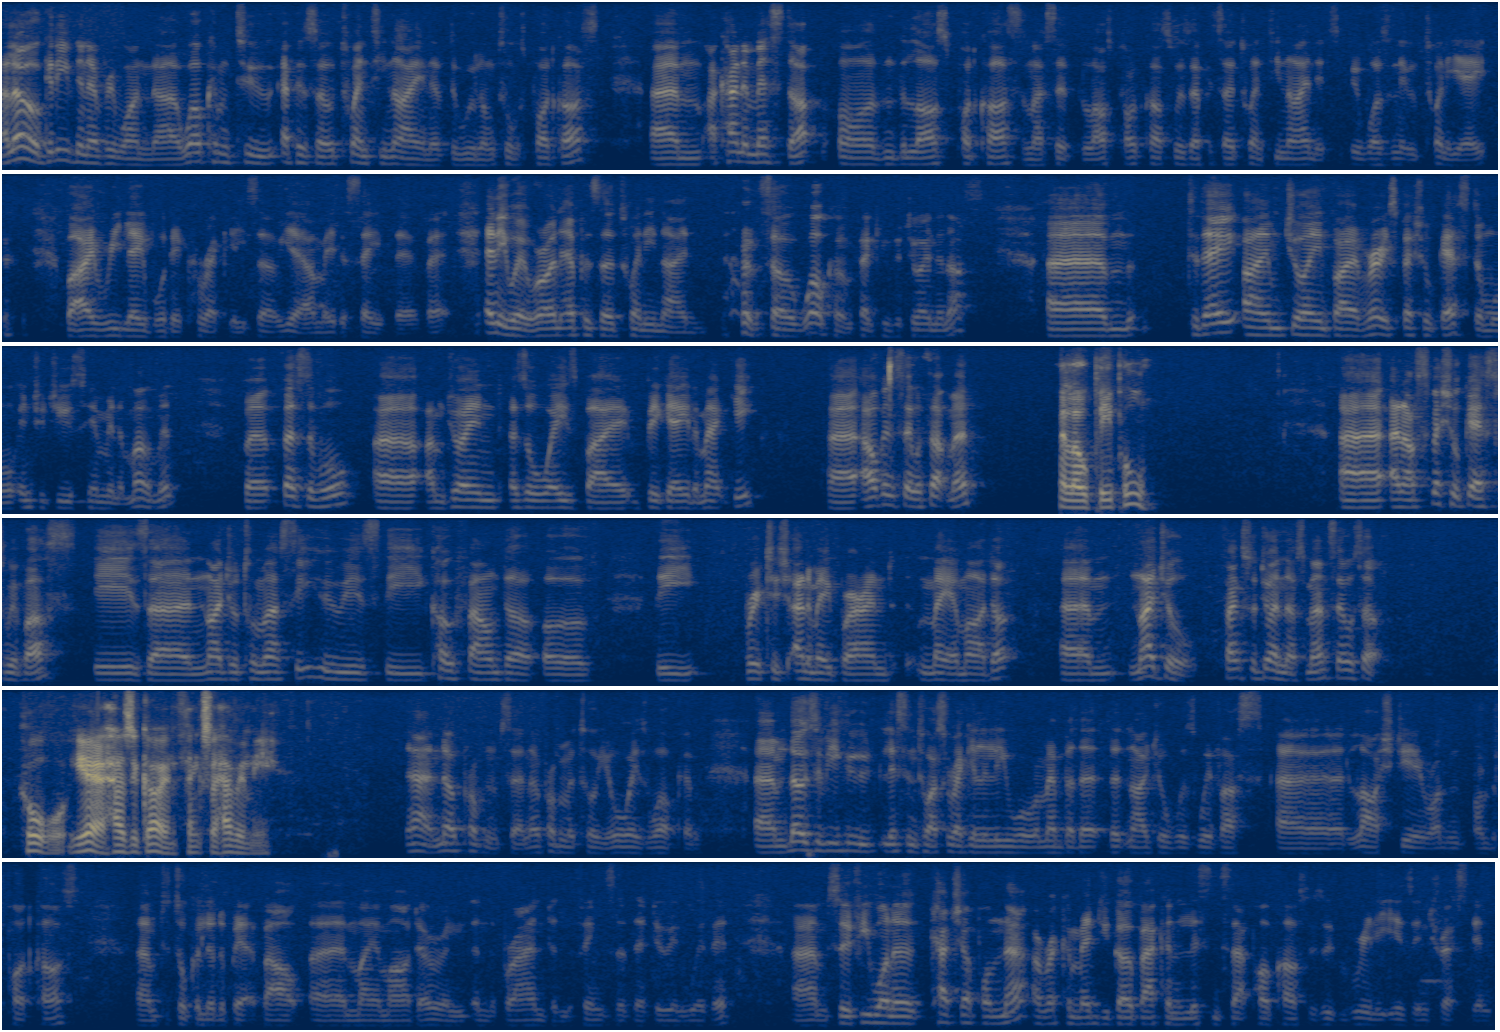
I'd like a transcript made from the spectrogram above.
Hello, good evening, everyone. Uh, welcome to episode 29 of the Wulong Talks podcast. Um, I kind of messed up on the last podcast, and I said the last podcast was episode 29. It's, it wasn't, it was 28, but I relabeled it correctly. So, yeah, I made a save there. But anyway, we're on episode 29. so, welcome. Thank you for joining us. Um, today, I'm joined by a very special guest, and we'll introduce him in a moment. But first of all, uh, I'm joined, as always, by Big A, the Mac Geek. Uh, Alvin, say what's up, man. Hello, people. Uh, and our special guest with us is uh, Nigel Tomasi, who is the co-founder of the British anime brand May Armada. Um, Nigel, thanks for joining us, man. Say what's up. Cool. Yeah, how's it going? Thanks for having me. Yeah, no problem, sir. No problem at all. You're always welcome. Um, those of you who listen to us regularly will remember that, that Nigel was with us uh, last year on, on the podcast um, to talk a little bit about uh, May Armada and, and, the brand and the things that they're doing with it. Um, so if you want to catch up on that, I recommend you go back and listen to that podcast because it really is interesting.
